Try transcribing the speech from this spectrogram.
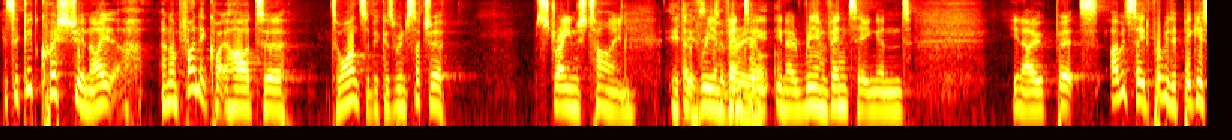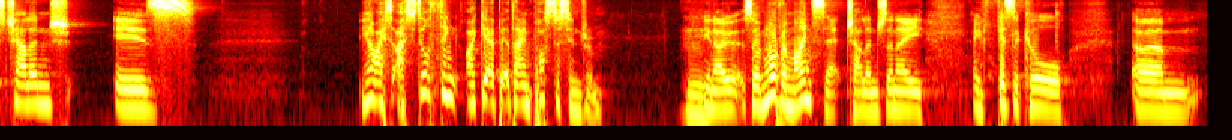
it's a good question. I and I'm finding it quite hard to to answer because we're in such a strange time it of is. reinventing, you know, reinventing and you know. But I would say probably the biggest challenge is you know, I, I still think I get a bit of that imposter syndrome. Mm. You know, so more of a mindset challenge than a a physical um,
